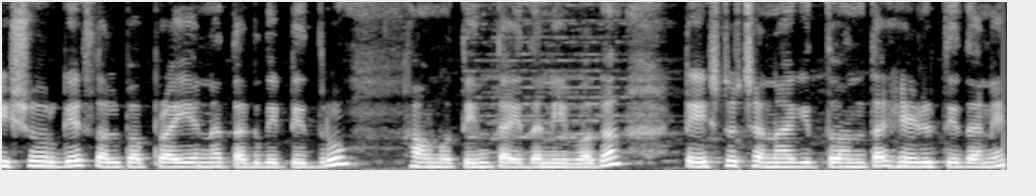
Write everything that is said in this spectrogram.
ಕಿಶೋರ್ಗೆ ಸ್ವಲ್ಪ ಫ್ರೈಯನ್ನು ತೆಗೆದಿಟ್ಟಿದ್ರು. ಅವನು ತಿಂತಾ ಇದ್ದಾನೆ ಇವಾಗ. ಟೇಸ್ಟು ಚೆನ್ನಾಗಿತ್ತು ಅಂತ ಹೇಳ್ತಿದ್ದಾನೆ.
